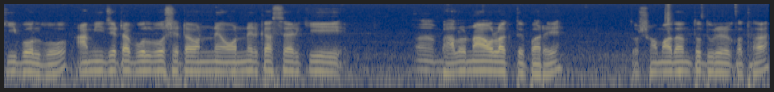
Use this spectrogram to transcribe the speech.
কি বলব? আমি যেটা বলব সেটা অন্য, অন্যের কাছে আর কি ভালো নাও লাগতে পারে। তো সমাধান তো দূরের কথা।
